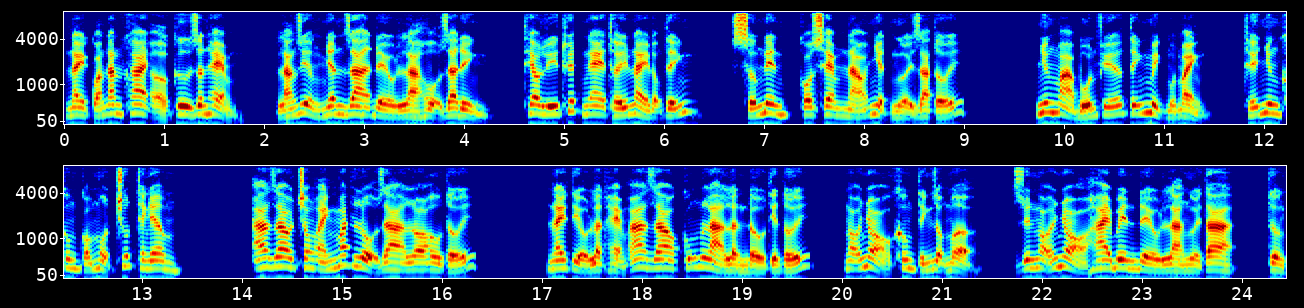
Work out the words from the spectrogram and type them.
này quán ăn khai ở cư dân hẻm, láng giềng nhân ra đều là hộ gia đình, theo lý thuyết nghe thấy này động tĩnh, sớm nên có xem náo nhiệt người ra tới. Nhưng mà bốn phía tĩnh mịch một mảnh, thế nhưng không có một chút thanh âm. A Giao trong ánh mắt lộ ra lo âu tới. Nay tiểu lật hẻm A Giao cũng là lần đầu tiên tới, ngõ nhỏ không tính rộng mở, duyên ngõ nhỏ hai bên đều là người ta, tường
